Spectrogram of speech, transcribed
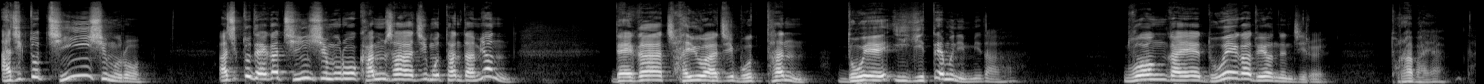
아직도 진심으로 아직도 내가 진심으로 감사하지 못한다면 내가 자유하지 못한 노예이기 때문입니다. 무언가의 노예가 되었는지를 돌아봐야 합니다.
